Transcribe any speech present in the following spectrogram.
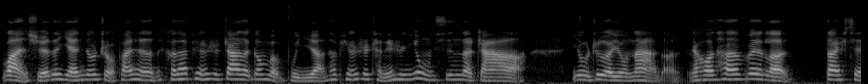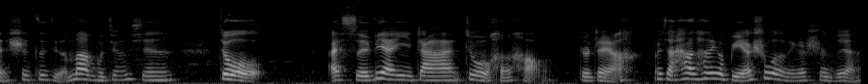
晚学的研究者发现和他平时扎的根本不一样。他平时肯定是用心的扎了，又这又那的。然后他为了但显示自己的漫不经心，就哎随便一扎就很好，就这样。而且还有他那个别墅的那个事件。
